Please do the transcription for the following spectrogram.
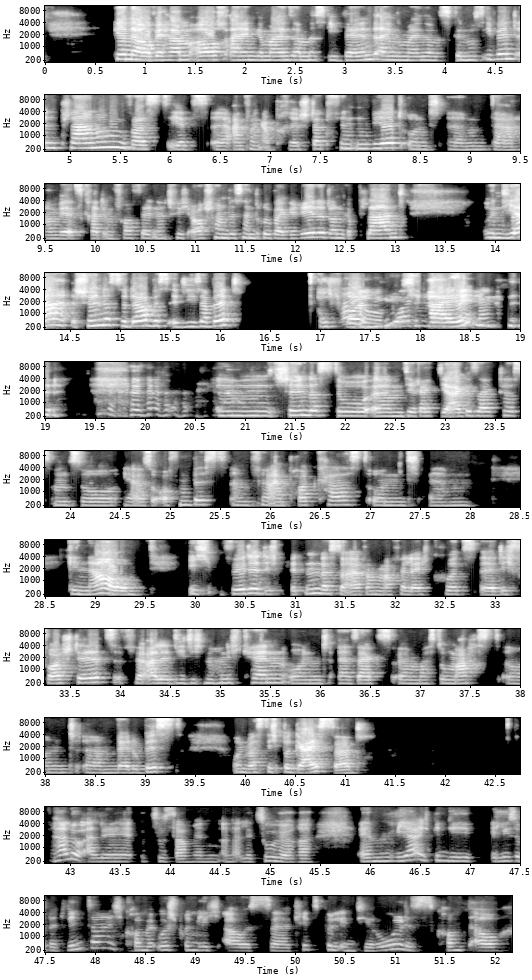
genau, wir haben auch ein gemeinsames Event, ein gemeinsames Genussevent in Planung, was jetzt äh, Anfang April stattfinden wird. Und ähm, da haben wir jetzt gerade im Vorfeld natürlich auch schon ein bisschen drüber geredet und geplant und ja, schön, dass du da bist, Elisabeth. Ich freue mich. Hi. ähm, schön, dass du ähm, direkt Ja gesagt hast und so, ja, so offen bist ähm, für einen Podcast. Und ähm, genau, ich würde dich bitten, dass du einfach mal vielleicht kurz äh, dich vorstellst für alle, die dich noch nicht kennen und äh, sagst, ähm, was du machst und ähm, wer du bist und was dich begeistert. Hallo alle zusammen, an alle Zuhörer. Ähm, ja, ich bin die Elisabeth Winter. Ich komme ursprünglich aus äh, Kitzbühel in Tirol. Das kommt auch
